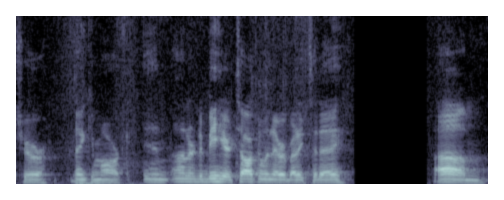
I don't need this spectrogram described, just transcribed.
Sure. Thank you, Mark. And honored to be here talking with everybody today. Um,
